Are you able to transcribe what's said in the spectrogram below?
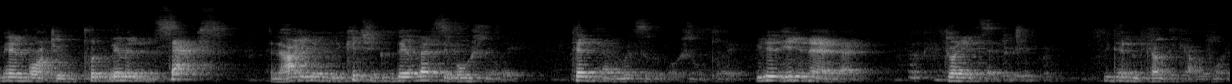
men want to put women in sacks and hide them in the kitchen because they're less emotionally, tend to have less of emotional plague. He, did, he didn't add that. 20th century. He didn't come to California.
